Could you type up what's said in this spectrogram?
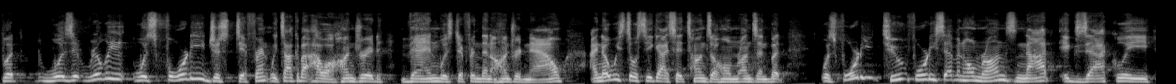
but was it really was 40 just different? We talk about how 100 then was different than 100 now. I know we still see guys hit tons of home runs in but was 42 47 home runs not exactly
